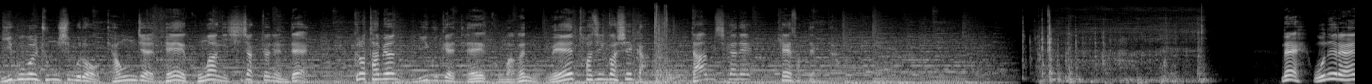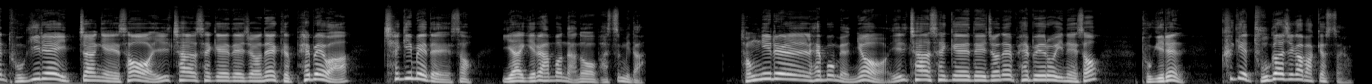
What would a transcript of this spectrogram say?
미국을 중심으로 경제 대공황이 시작되는데 그렇다면 미국의 대공황은 왜 터진 것일까? 다음 시간에 계속됩니다. 네, 오늘은 독일의 입장에서 1차 세계대전의 그 패배와 책임에 대해서 이야기를 한번 나눠 봤습니다. 정리를 해보면요. 1차 세계대전의 패배로 인해서 독일은 크게 두 가지가 바뀌었어요.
